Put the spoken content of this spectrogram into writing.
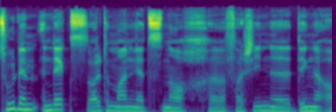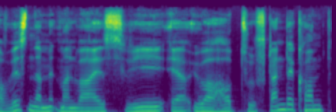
Zu dem Index sollte man jetzt noch äh, verschiedene Dinge auch wissen, damit man weiß, wie er überhaupt zustande kommt.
